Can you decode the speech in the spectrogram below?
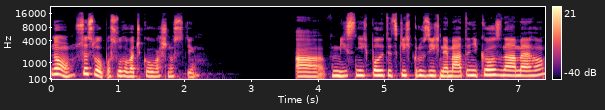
No, se svou posluhovačkou vašnosti. A v místních politických kruzích nemáte nikoho známého?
